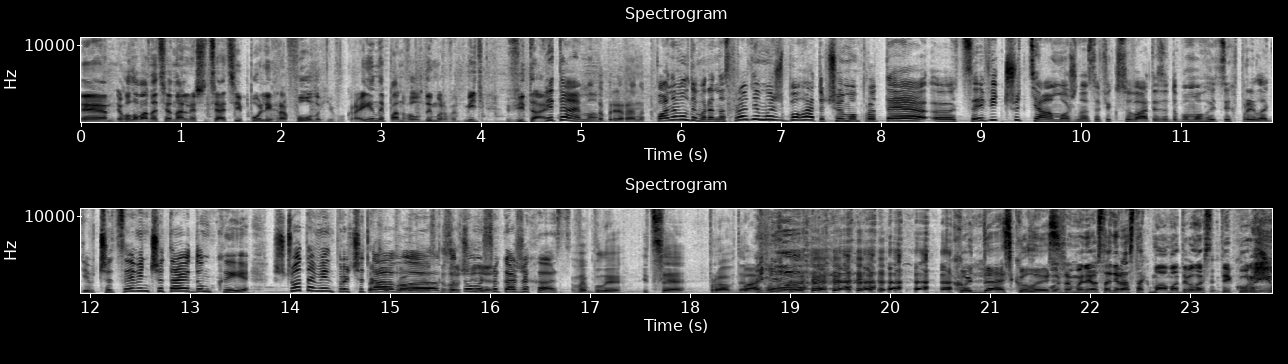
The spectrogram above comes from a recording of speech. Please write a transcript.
е, голова Національної асоціації поліграфологів України, пан Володимир Ведмідь. Вітаю. Вітаємо. Добрий ранок. Пане Володимире, насправді ми ж багато чуємо про те, е, це відчуття можна зафіксувати за допомогою цих приладів. Чи це він читає думки? Що там він Так прочитав що, правда я е, сказав по чи тому, ні? що каже Хас? Ви були, і це правда. Хоч десь колись. Боже, мене останній раз так мама дивилась. Ти курив?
